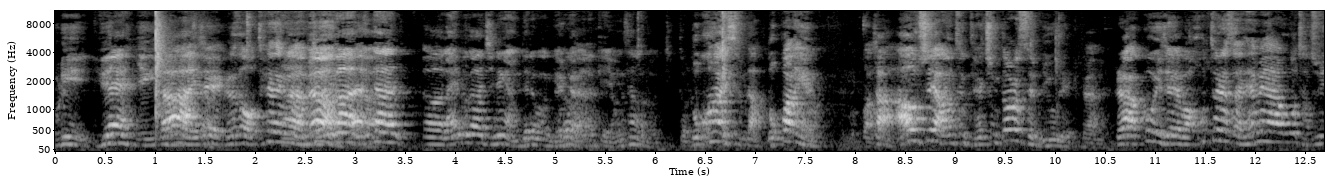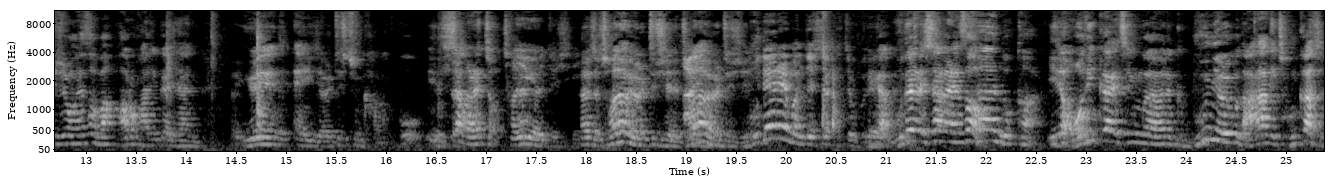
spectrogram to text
우리 유행 얘기 자 이제 그래서 어떻게 된 자, 거냐면 저희가 일단 어, 라이브가 진행이 안 되는 관계로 그러니까요. 이렇게 영상으로 찍도록 녹화하겠습니다. 녹방이에요. 자 9시에 아무튼 대충 떨었어요 미국에. 그래갖고 이제 막 호텔에서 헤매하고 자초지종해서 막 바로 가니까 이제 한 유엔에 이제 12시쯤 가갖고 이제 시작을 했죠. 저녁 12시. 그렇죠. 저녁 12시에 저녁 아니, 12시. 무대를 먼저 시작했죠 무대. 그러니까 무대를 시작을 해서 한 녹화 이제 어디까지 찍은 거냐면 그 문 열고 나가기 전까지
